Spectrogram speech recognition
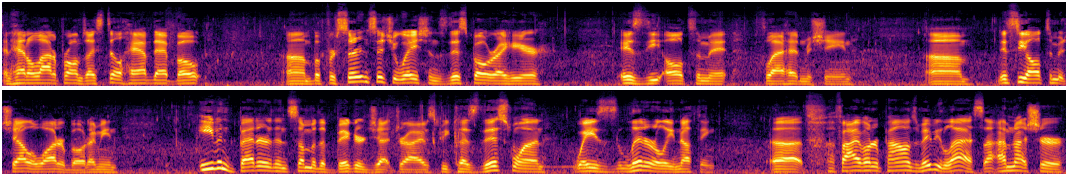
and had a lot of problems. I still have that boat, um, but for certain situations, this boat right here is the ultimate flathead machine. Um, it's the ultimate shallow water boat. I mean, even better than some of the bigger jet drives because this one weighs literally nothing. Uh, 500 pounds maybe less I, am not sure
